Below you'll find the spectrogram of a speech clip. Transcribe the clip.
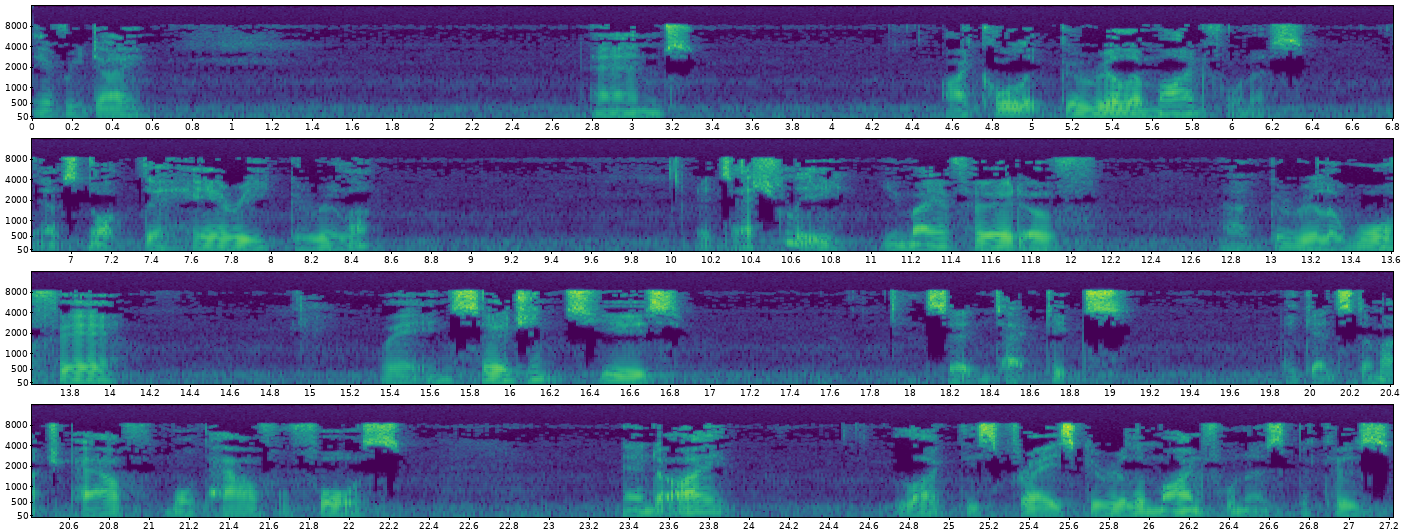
everyday. And I call it guerrilla mindfulness. Now, it's not the hairy gorilla. It's actually, you may have heard of uh, guerrilla warfare, where insurgents use certain tactics against a much powerful, more powerful force. And I like this phrase, guerrilla mindfulness, because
